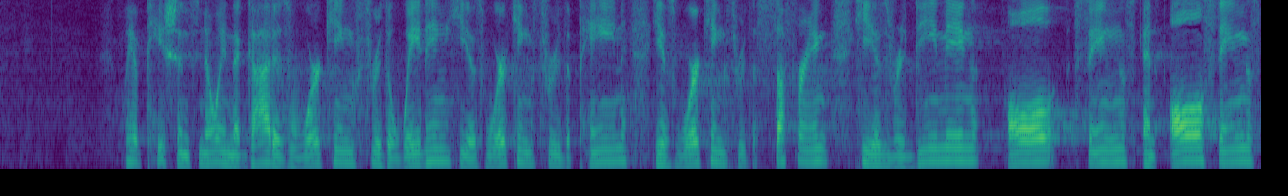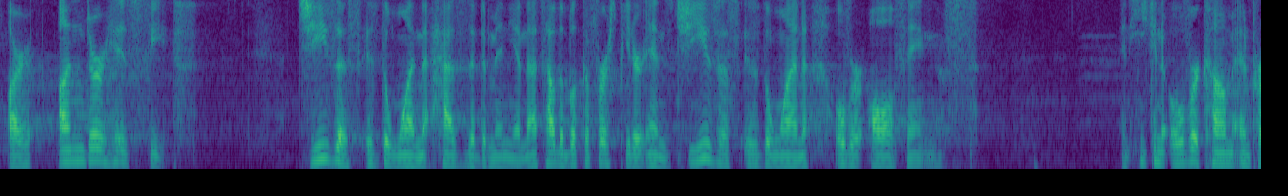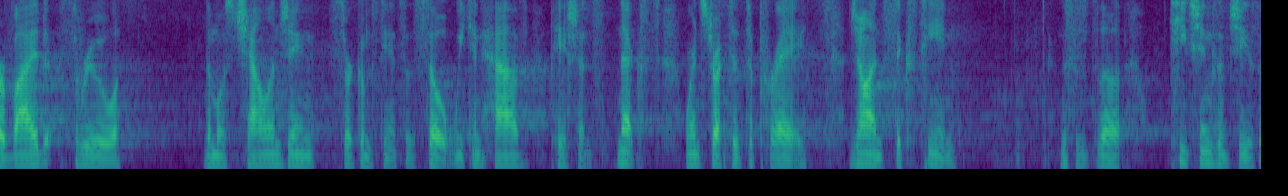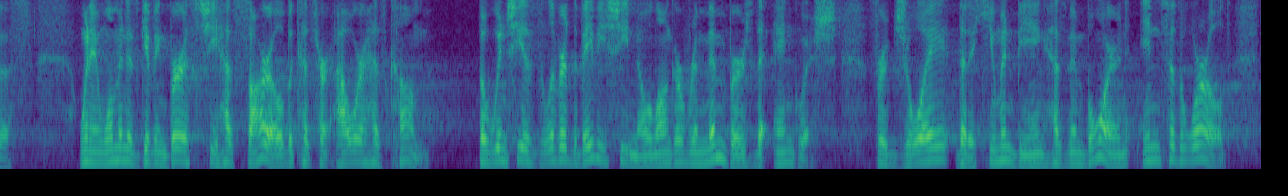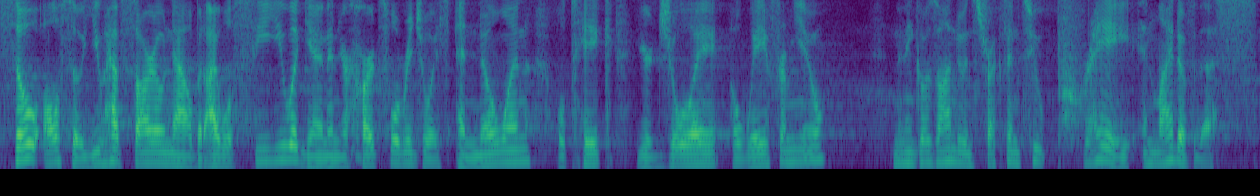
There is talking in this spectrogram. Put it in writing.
We have patience knowing that God is working through the waiting. He is working through the pain. He is working through the suffering. He is redeeming all things, and all things are under his feet. Jesus is the one that has the dominion. That's how the book of First Peter ends. Jesus is the one over all things. And he can overcome and provide through the most challenging circumstances so we can have patience. Next, we're instructed to pray. John 16. This is the teachings of Jesus. When a woman is giving birth, she has sorrow because her hour has come. But when she has delivered the baby, she no longer remembers the anguish for joy that a human being has been born into the world. So also you have sorrow now, but I will see you again, and your hearts will rejoice, and no one will take your joy away from you. And then he goes on to instruct them to pray in light of this.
